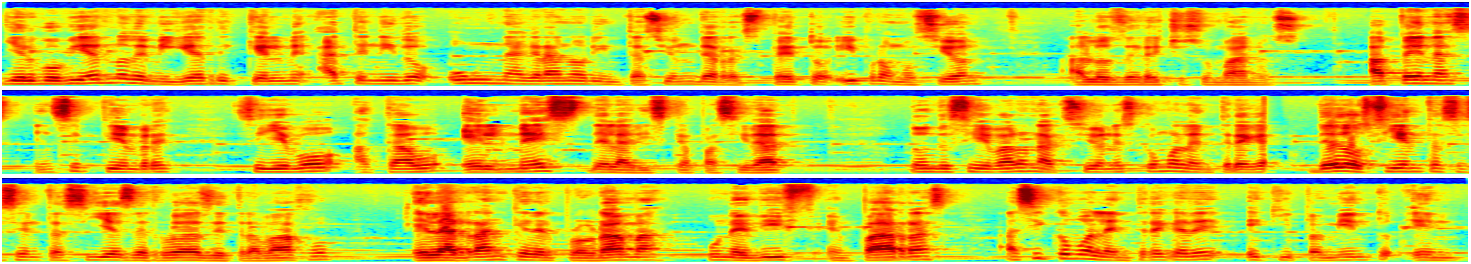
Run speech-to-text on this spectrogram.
y el gobierno de Miguel Riquelme ha tenido una gran orientación de respeto y promoción a los derechos humanos. Apenas en septiembre se llevó a cabo el mes de la discapacidad, donde se llevaron acciones como la entrega de 260 sillas de ruedas de trabajo, el arranque del programa UNEDIF en Parras, así como la entrega de equipamiento en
